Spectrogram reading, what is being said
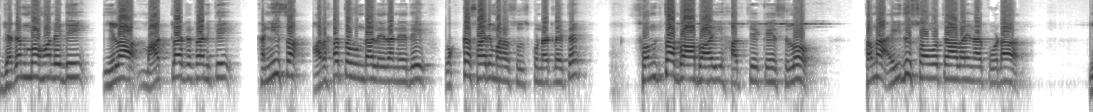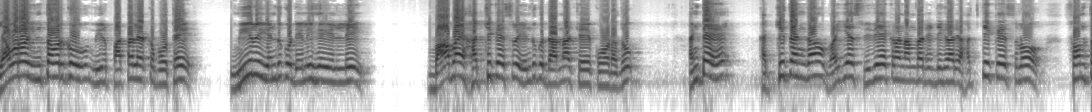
జగన్మోహన్ రెడ్డి ఇలా మాట్లాడటానికి కనీస అర్హత ఉందా లేదా అనేది ఒక్కసారి మనం చూసుకున్నట్లయితే సొంత బాబాయి హత్య కేసులో తన ఐదు సంవత్సరాలైనా కూడా ఎవరో ఇంతవరకు మీరు పట్టలేకపోతే మీరు ఎందుకు ఢిల్లీకి వెళ్ళి బాబాయ్ హత్య కేసులో ఎందుకు ధర్నా చేయకూడదు? అంటే ఖచ్చితంగా వైఎస్ వివేకానంద రెడ్డి గారి హత్య కేసులో సొంత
